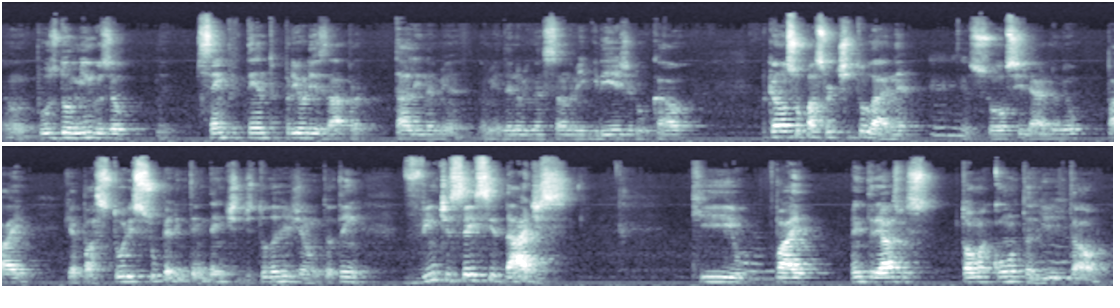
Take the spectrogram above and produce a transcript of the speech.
Então, os domingos eu sempre tento priorizar para estar ali na minha, na minha denominação, na minha igreja local, porque eu não sou pastor titular, né? Uhum. Eu sou auxiliar do meu pai, que é pastor e superintendente de toda a região. Então tem 26 cidades que o pai, entre aspas, toma conta ali e tal.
